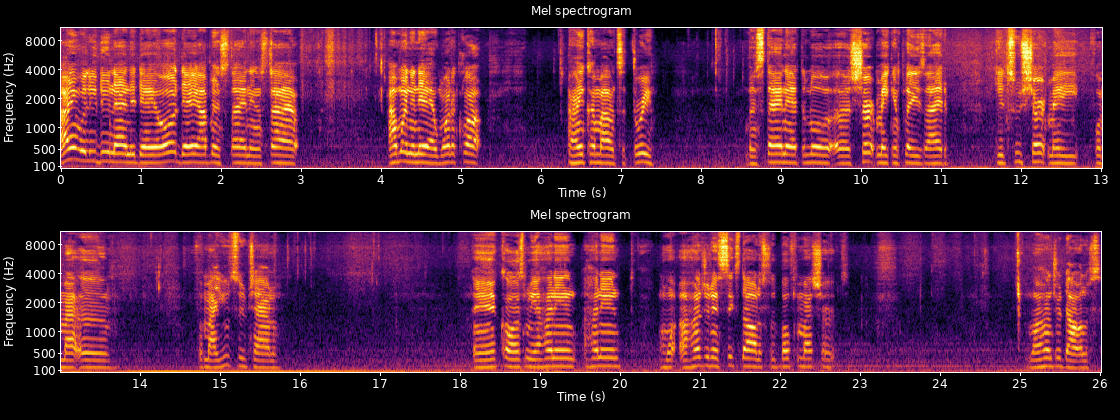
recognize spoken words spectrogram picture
I ain't really do nothing today. All day I've been standing inside. I went in there at one o'clock. I ain't come out until three. Been standing at the little uh, shirt making place. I had to get two shirt made for my uh for my YouTube channel. And it cost me a hundred, hundred, hundred and six dollars for both of my shirts. One hundred dollars.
